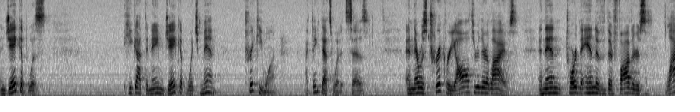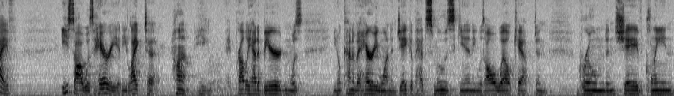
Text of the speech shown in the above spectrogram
And Jacob was, he got the name Jacob, which meant tricky one. I think that's what it says. And there was trickery all through their lives. And then toward the end of their father's life, Esau was hairy and he liked to hunt. He probably had a beard and was, you know, kind of a hairy one. And Jacob had smooth skin. He was all well kept and groomed and shaved clean.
